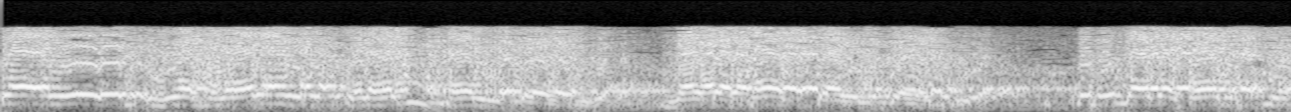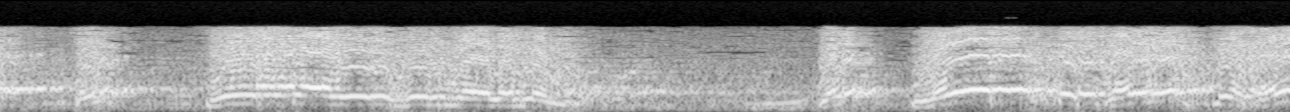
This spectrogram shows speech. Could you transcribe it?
کا ایک وہ ہمارا کڑائی حل کر دیا بابا صاحب کا کر دیا کچھ بابا صاحب میں کا ایک دن میں موت کے سڑک جو ہے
